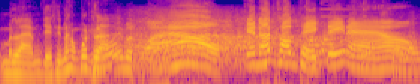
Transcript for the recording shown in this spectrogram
mình làm vậy thì nó không có Dạ rối. Em Wow Cái nết không thiệt tí nào.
